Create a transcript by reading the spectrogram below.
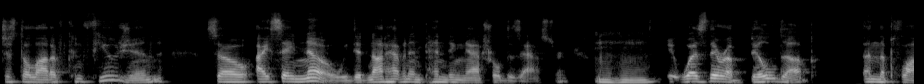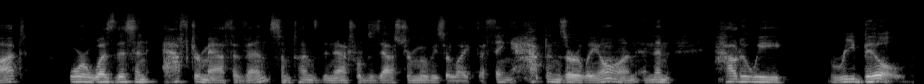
just a lot of confusion. So i say no we did not have an impending natural disaster. Hmm it was there a buildup in the plot or was this an aftermath event? Sometimes the natural disaster movies are like the thing happens early on and then how do we rebuild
